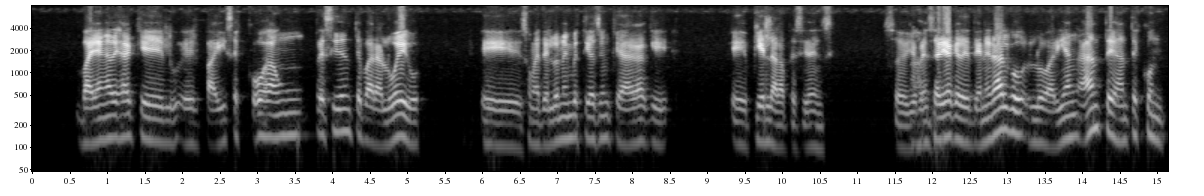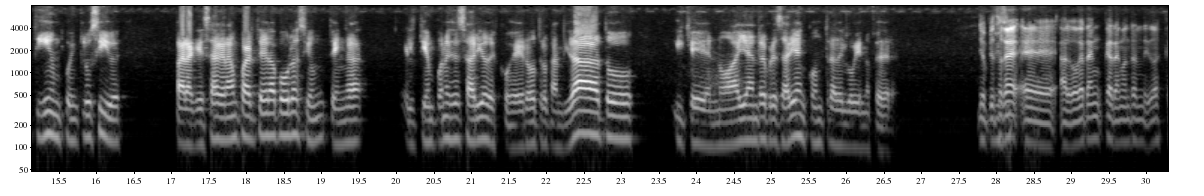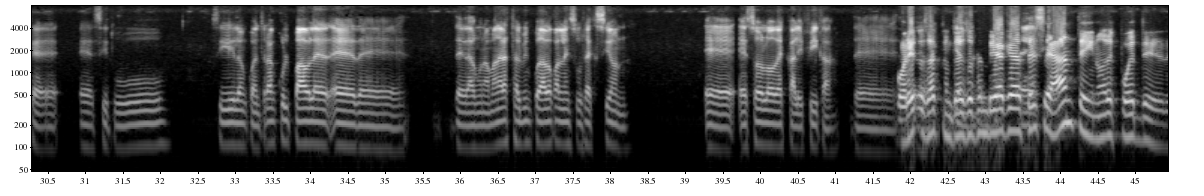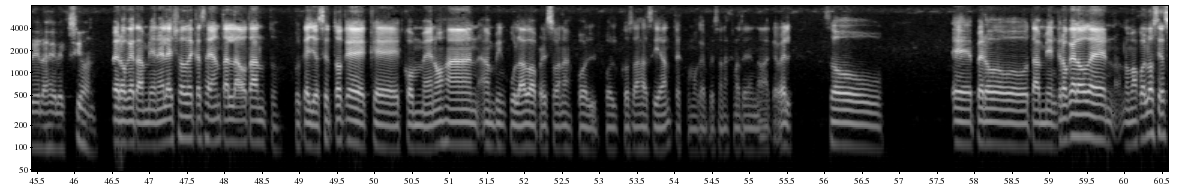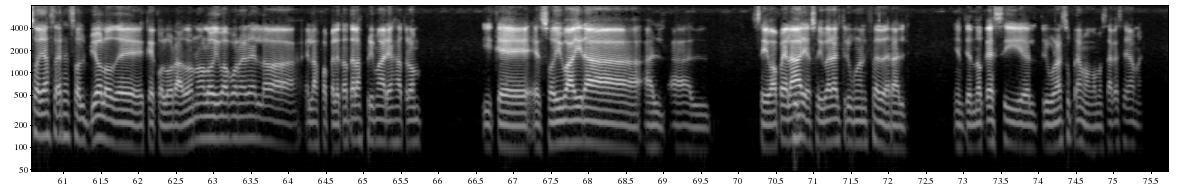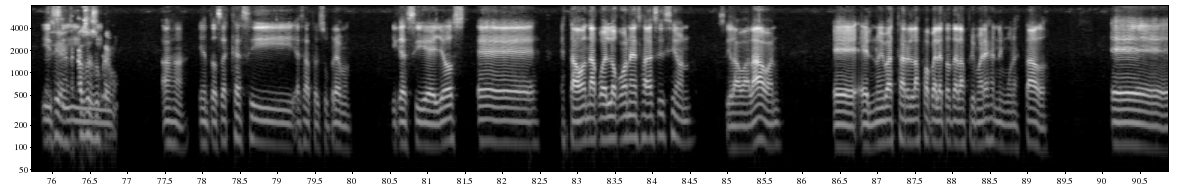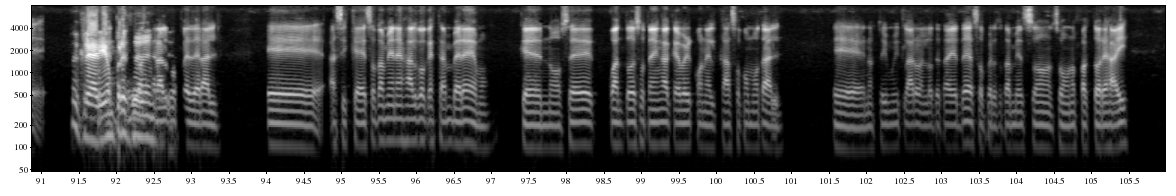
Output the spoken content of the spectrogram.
vayan a dejar que el, país escoja un presidente para luego eh, someterlo a una investigación que haga que eh, pierda la presidencia. Yo ah. pensaría que de tener algo lo harían antes, antes con tiempo inclusive, para que esa gran parte de la población tenga el tiempo necesario de escoger otro candidato, y que no hayan represalias en contra del gobierno federal. Yo pienso que eh, algo que, que, tengo entendido es que eh, si tú, si lo encuentran culpable eh, de, de, alguna manera estar vinculado con la insurrección, eso lo descalifica. De, Por eso, exacto. Entonces eso tendría que hacerse antes y no después de, de las elecciones. Pero que también el hecho de que se hayan tardado tanto, porque yo siento que, con menos han, vinculado a personas por, cosas así antes, como que personas que no tienen nada que ver. So, eh, pero también creo que lo de, no, me acuerdo si eso ya se resolvió, lo de que Colorado no lo iba a poner en, la, en las papeletas de las primarias a Trump y que eso iba a ir a, al, al, se iba a apelar y eso iba a ir al Tribunal Federal. Y entiendo que si el Tribunal Supremo, como sea que se llame, y sí, en el caso del Supremo. Ajá. Y entonces que si, exacto, el Supremo. Y que si ellos eh, estaban de acuerdo con esa decisión, si la avalaban, eh, él no iba a estar en las papeletas de las primarias en ningún estado. Eh, Crearía un precedente. algo federal. así que eso también es algo que está en veremos, que no sé cuánto eso tenga que ver con el caso como tal. no estoy muy claro en los detalles de eso, pero eso también son, son unos factores ahí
